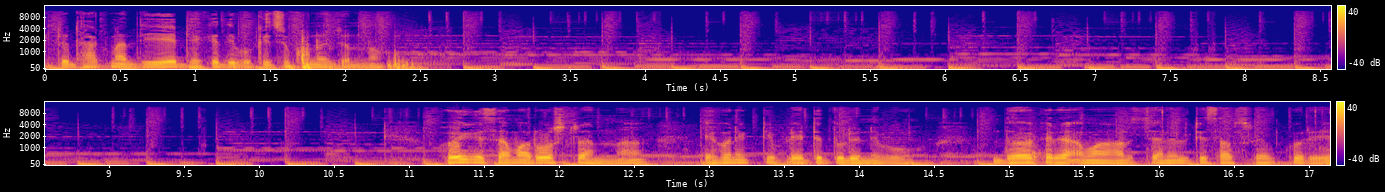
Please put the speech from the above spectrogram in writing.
একটু ঢাকনা দিয়ে ঢেকে দিব কিছুক্ষণের জন্য। হয়ে গেছে আমার রোস্ট রান্না। এখন একটি প্লেটে তুলে নেব। দয়া করে আমার চ্যানেলটি সাবস্ক্রাইব করে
